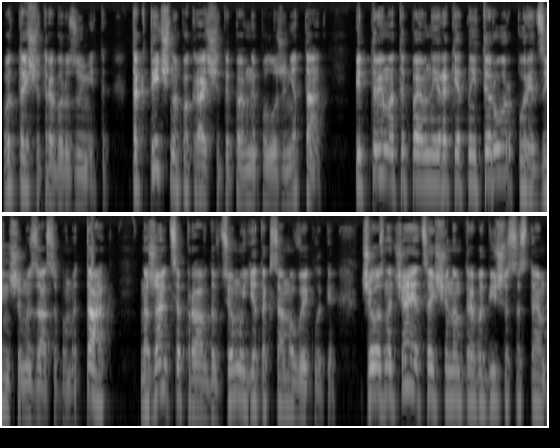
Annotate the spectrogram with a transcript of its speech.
От те, що треба розуміти. Тактично покращити певне положення так. Підтримати певний ракетний терор поряд з іншими засобами так. На жаль, це правда, в цьому є так само виклики. Чи означає це, що нам треба більше систем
